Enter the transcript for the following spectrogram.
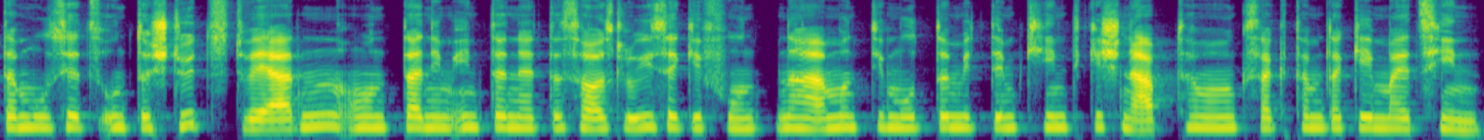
da muss jetzt unterstützt werden und dann im Internet das Haus Luise gefunden haben und die Mutter mit dem Kind geschnappt haben und gesagt haben, da gehen wir jetzt hin.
